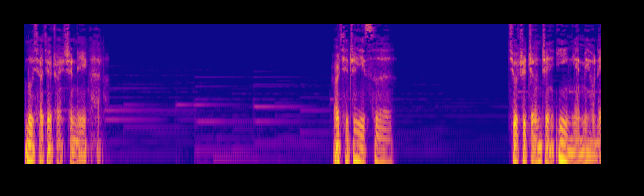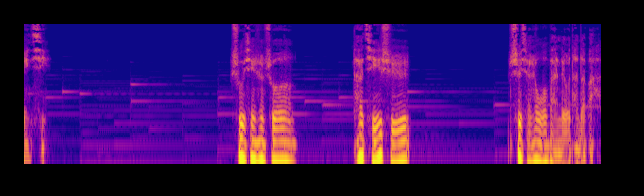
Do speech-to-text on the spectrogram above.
陆小姐转身离开了，而且这一次就是整整一年没有联系。舒先生说。他其实是想让我挽留他的吧，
